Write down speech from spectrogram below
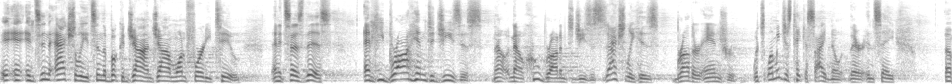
It's in actually it's in the book of John, John 142, and it says this, and he brought him to Jesus. Now, now who brought him to Jesus? It's actually his brother Andrew. Which let me just take a side note there and say, uh,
